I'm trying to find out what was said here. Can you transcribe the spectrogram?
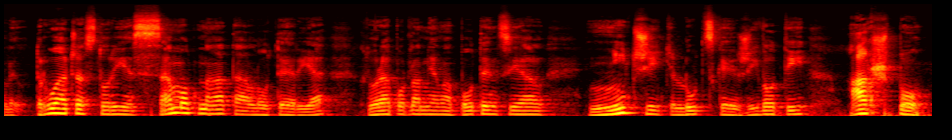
Ale druhá časť story je samotná tá lotéria, ktorá podľa mňa má potenciál ničiť ľudské životy až po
